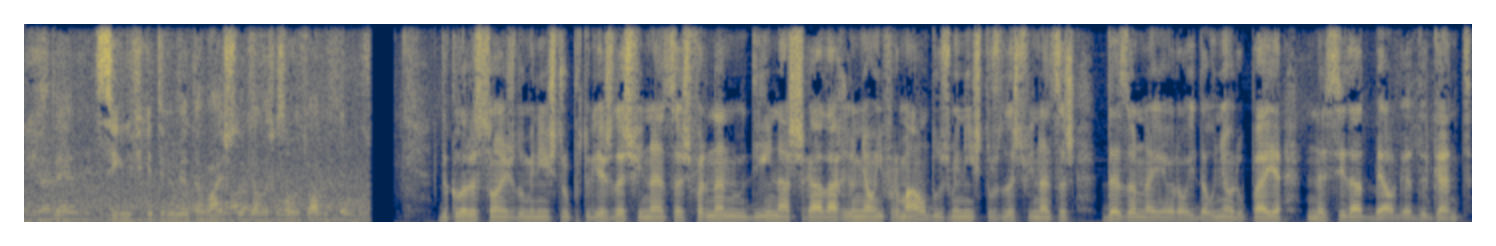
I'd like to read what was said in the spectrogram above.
diria até significativamente abaixo daquelas que são atualmente. Declarações do ministro português das Finanças, Fernando Medina, à chegada à reunião informal dos ministros das Finanças da Zona Euro e da União Europeia na cidade belga de Gante.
